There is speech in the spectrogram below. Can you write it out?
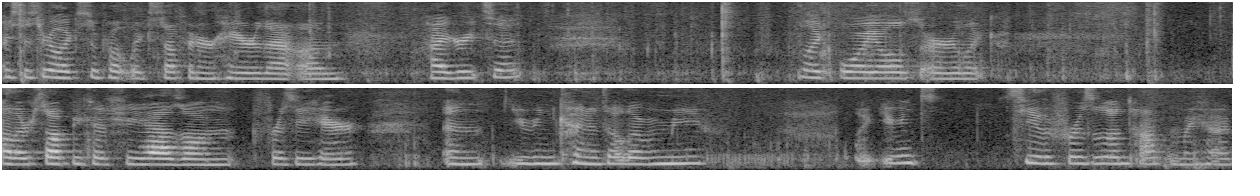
My sister likes to put like stuff in her hair that um hydrates it. Like oils or like other stuff because she has um frizzy hair and you can kind of tell that with me. Like, you can see the frizzes on top of my head.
